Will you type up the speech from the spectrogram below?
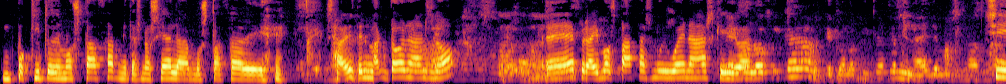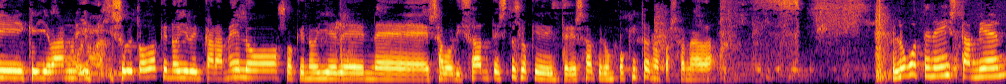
Un poquito de mostaza, mientras no sea la mostaza de, ¿sabes? Del McDonald's, ¿no? Eh, pero hay mostazas muy buenas que llevan. Ecológica, ecológica también hay de mostaza. Sí, que llevan, y sobre todo que no lleven caramelos o que no lleven eh, saborizantes. Esto es lo que interesa, pero un poquito no pasa nada. Luego tenéis también,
